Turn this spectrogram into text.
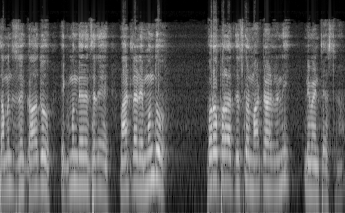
సమంజసం కాదు. ఇక ముందైనా సరే మాట్లాడే ముందు పూర్వపరాలు తీసుకొని మాట్లాడాలని డిమాండ్ చేస్తున్నాను.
